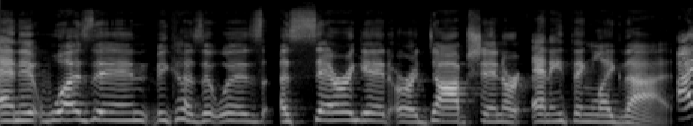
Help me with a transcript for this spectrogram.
And it wasn't because it was a surrogate or adoption or anything like that. I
